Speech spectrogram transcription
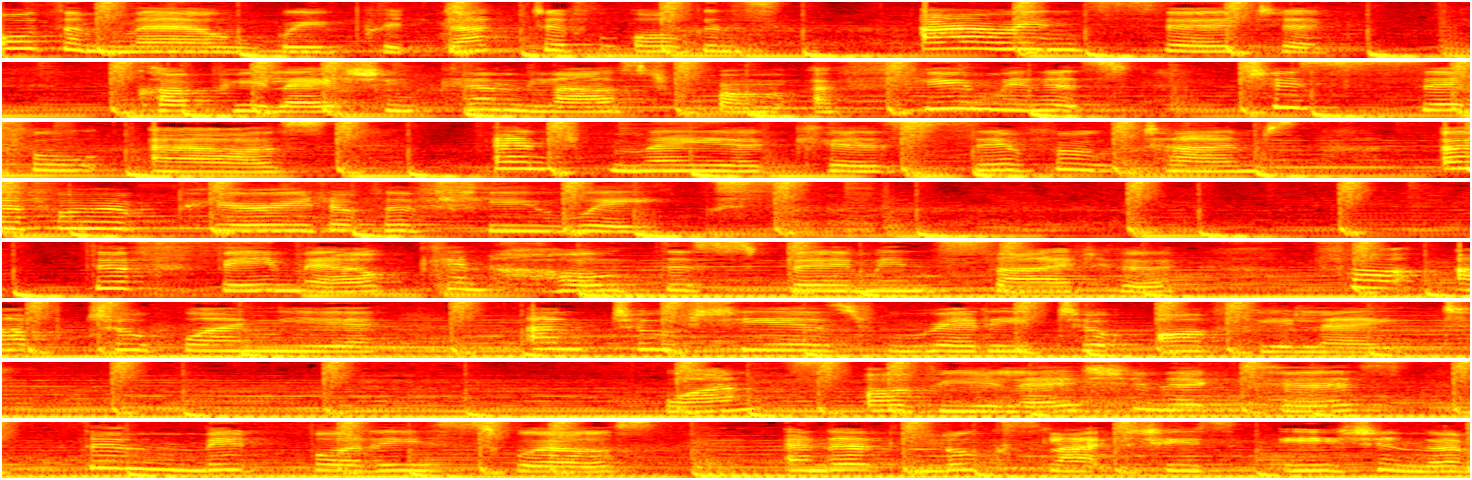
or the male reproductive organs are inserted. Copulation can last from a few minutes to several hours and may occur several times over a period of a few weeks. The female can hold the sperm inside her for up to one year until she is ready to ovulate. Once ovulation occurs, the mid-body swells and it looks like she's eaten a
